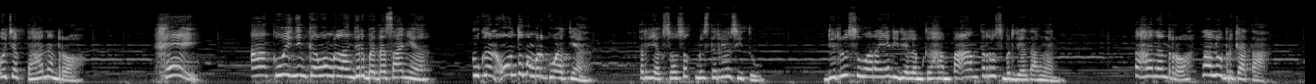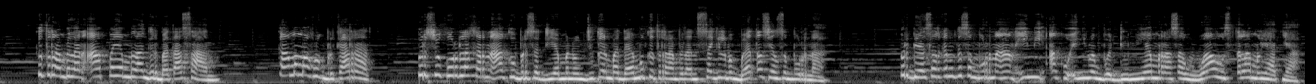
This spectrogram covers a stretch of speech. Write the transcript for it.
Ucap tahanan roh. Hei, aku ingin kamu melanggar batasannya, bukan untuk memperkuatnya. Teriak sosok misterius itu. Deru suaranya di dalam kehampaan terus berdatangan. Tahanan roh lalu berkata, Keterampilan apa yang melanggar batasan? Kamu makhluk berkarat. Bersyukurlah karena aku bersedia menunjukkan padamu keterampilan segel pembatas yang sempurna. Berdasarkan kesempurnaan ini, aku ingin membuat dunia merasa wow setelah melihatnya.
